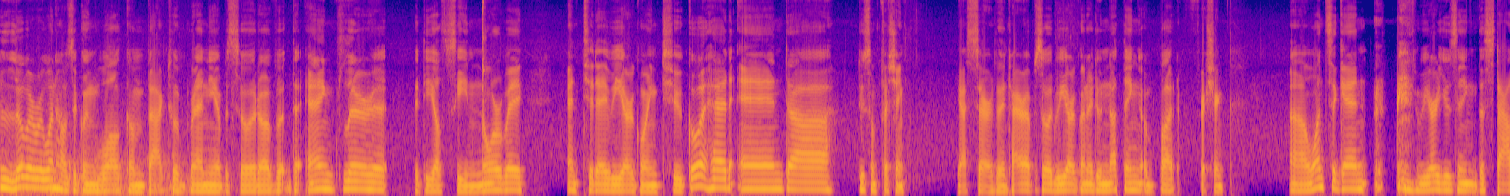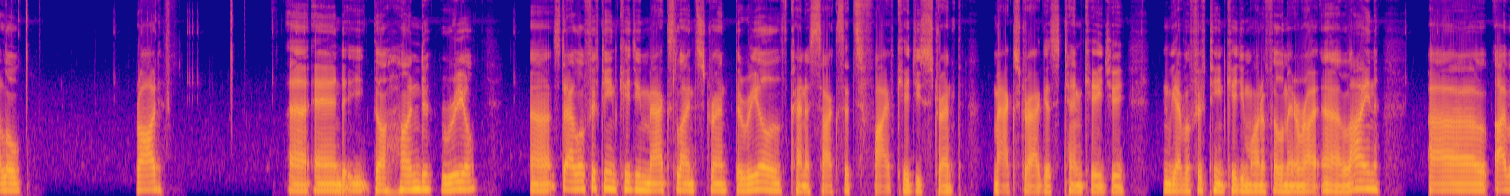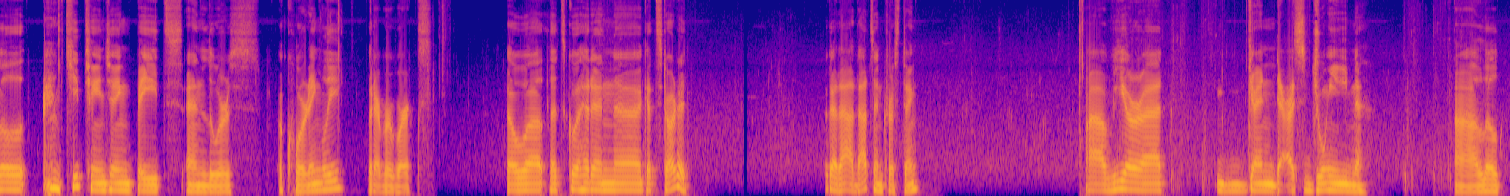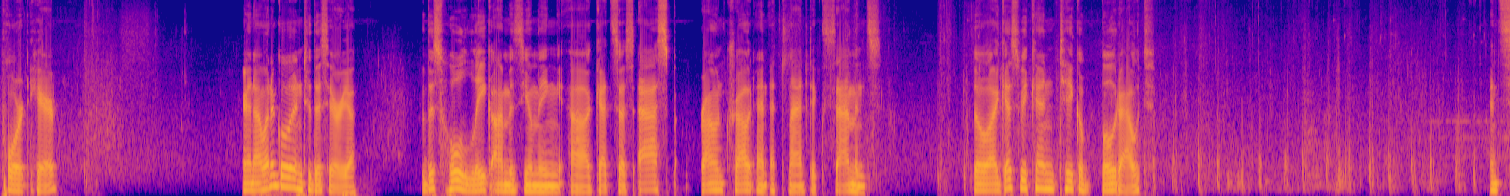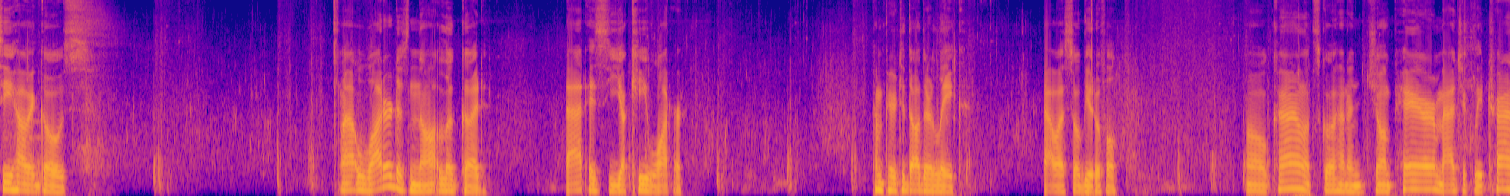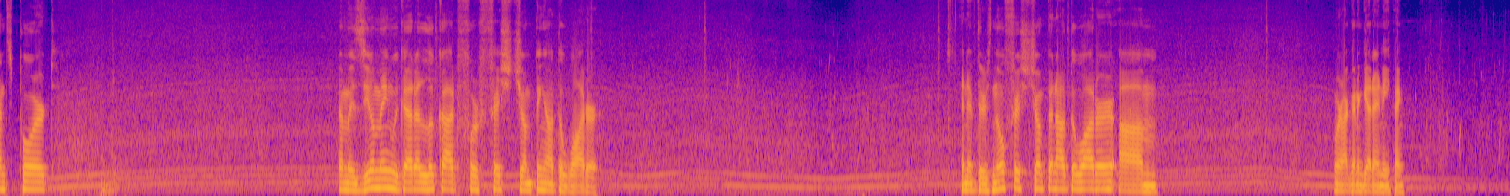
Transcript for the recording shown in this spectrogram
Hello everyone, how's it going? Welcome back to a brand new episode of The Angler, the DLC Norway. And today we are going to go ahead and uh, do some fishing. Yes sir, the entire episode we are going to do nothing but fishing. Uh, once again, we are using the Stallo rod uh, and the Hund reel. Uh, Stallo 15 kg max line strength. The reel kind of sucks. It's 5 kg strength. Max drag is 10 kg. And we have a 15 kg monofilament uh, line. Uh, I will keep changing baits and lures accordingly, whatever works. So uh, let's go ahead and uh, get started. Look at that. That's interesting. Uh, we are at Gandasjoin uh, little port here. And I want to go into this area. This whole lake, I'm assuming, uh, gets us asp, brown trout, and Atlantic salmons. So I guess we can take a boat out. And see how it goes. Uh, water does not look good. That is yucky water compared to the other lake. That was so beautiful. Okay, let's go ahead and jump here. Magically transport. I'm assuming we gotta look out for fish jumping out the water. And if there's no fish jumping out the water, um, we're not gonna get anything.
